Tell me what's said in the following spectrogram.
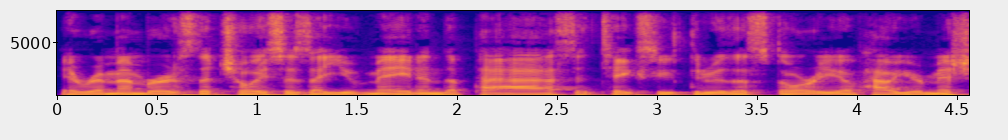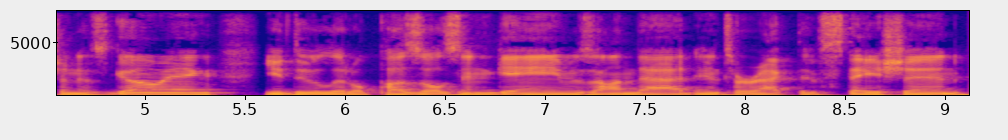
It remembers the choices that you've made in the past. It takes you through the story of how your mission is going. You do little puzzles and games on that interactive station.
